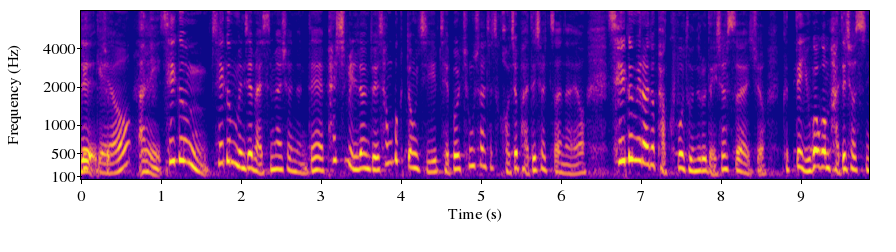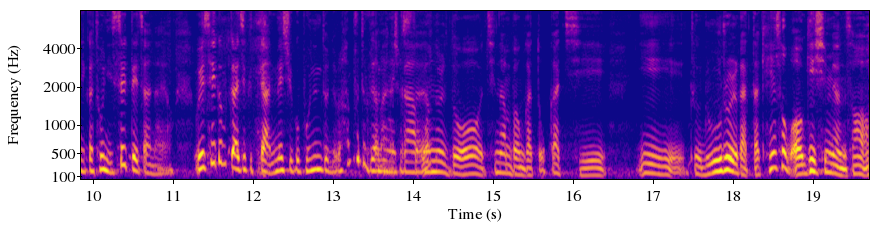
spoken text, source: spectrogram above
드릴게요. 저- 아니. 세금 세금 문제 말씀하셨는데 81년도에 성북동 집 재벌 총수한테서 거저 받으셨잖아요. 세금이라도 박 후보 돈으로 내셨어야죠. 그때 6억 원 받으셨으니까 돈 있을 때잖아요. 왜 세금까지 그때 안 내시고 보는 돈으로 한 푼도 부담 안 그러니까 하셨어요? 오늘도 지난번과 똑같이 이 그 룰을 갖다 계속 어기시면서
